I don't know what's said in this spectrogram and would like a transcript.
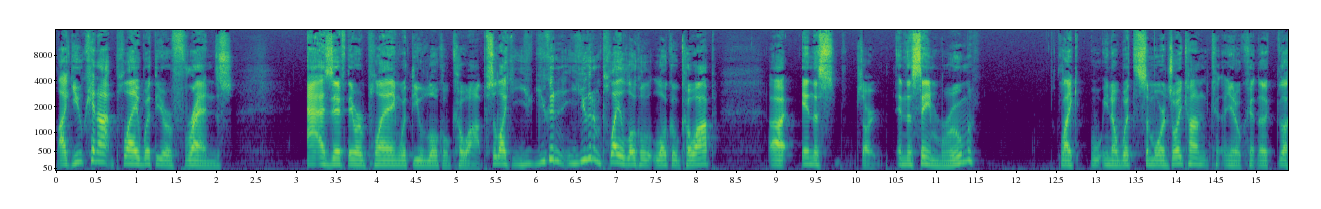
Like, you cannot play with your friends as if they were playing with you local co-op. So like you, you can you can play local local co-op uh in this sorry, in the same room like you know with some more Joy-Con you know uh,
